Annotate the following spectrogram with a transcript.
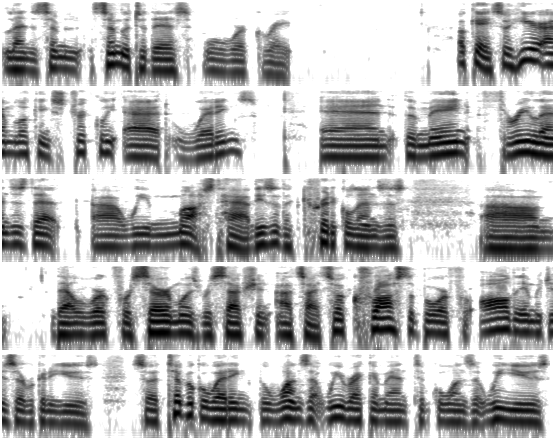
lenses sim similar to this will work great. Okay, so here I'm looking strictly at weddings and the main three lenses that uh, we must have. These are the critical lenses um, that will work for ceremonies, reception, outside. So across the board for all the images that we're going to use. So a typical wedding, the ones that we recommend, typical ones that we use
